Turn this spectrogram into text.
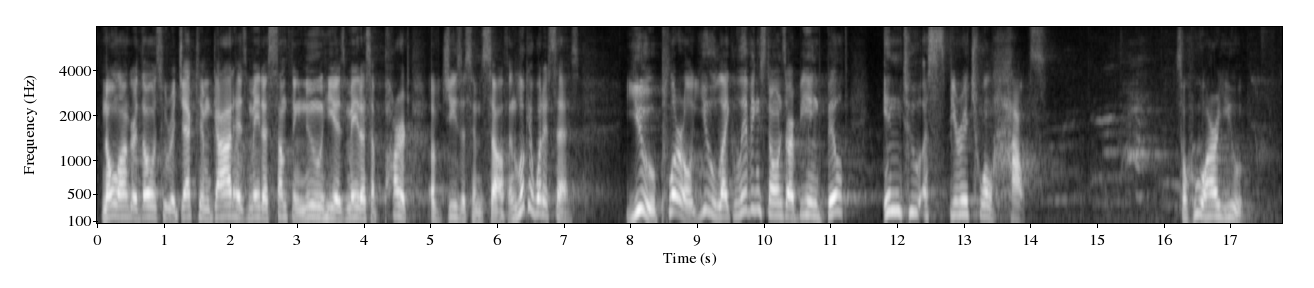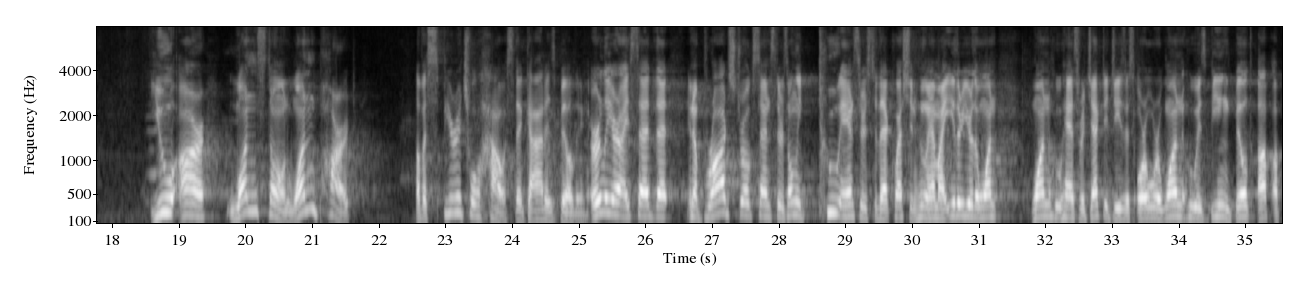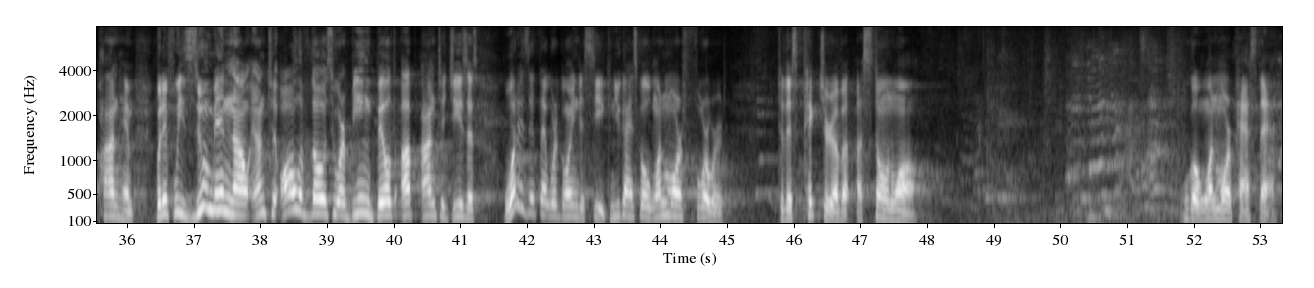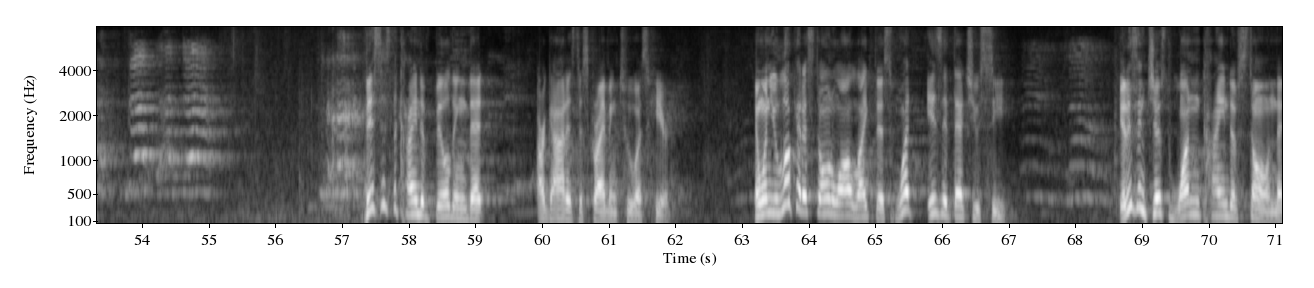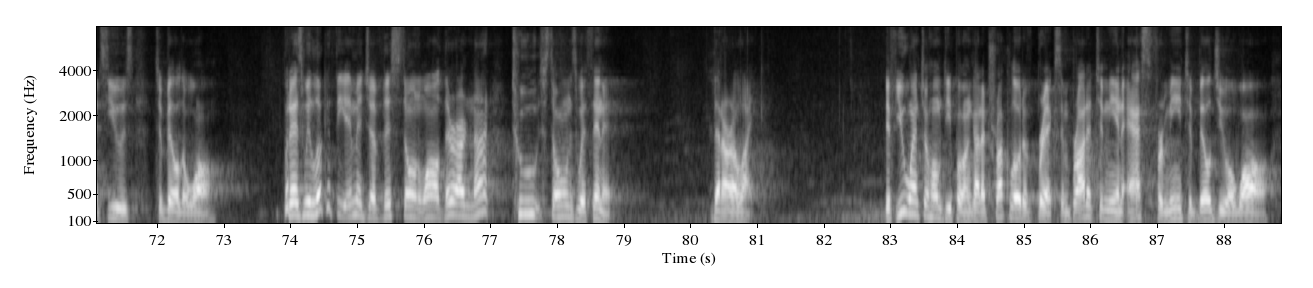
No longer those who reject him. God has made us something new. He has made us a part of Jesus himself. And look at what it says. You, plural, you, like living stones, are being built into a spiritual house. So, who are you? You are one stone, one part of a spiritual house that God is building. Earlier, I said that in a broad stroke sense, there's only two answers to that question Who am I? Either you're the one, one who has rejected Jesus, or we're one who is being built up upon him. But if we zoom in now onto all of those who are being built up onto Jesus, what is it that we're going to see? Can you guys go one more forward to this picture of a, a stone wall? We'll go one more past that. This is the kind of building that our God is describing to us here. And when you look at a stone wall like this, what is it that you see? It isn't just one kind of stone that's used to build a wall. But as we look at the image of this stone wall, there are not two stones within it that are alike. If you went to Home Depot and got a truckload of bricks and brought it to me and asked for me to build you a wall,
